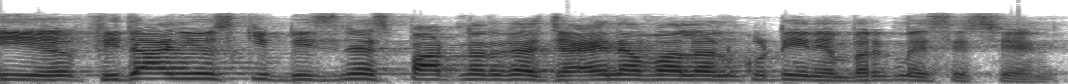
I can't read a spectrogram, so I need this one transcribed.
ఈ ఫిదా న్యూస్కి బిజినెస్ పార్ట్నర్గా జాయిన్ అవ్వాలనుకుంటే ఈ నెంబర్కి మెసేజ్ చేయండి.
